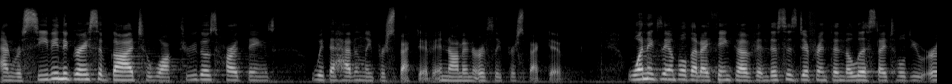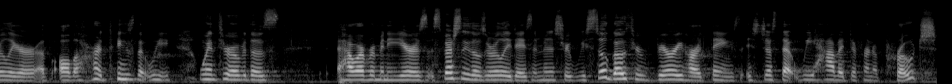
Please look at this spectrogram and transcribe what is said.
and receiving the grace of God to walk through those hard things with a heavenly perspective and not an earthly perspective. One example that I think of, and this is different than the list I told you earlier of all the hard things that we went through over those however many years, especially those early days in ministry, we still go through very hard things. It's just that we have a different approach.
